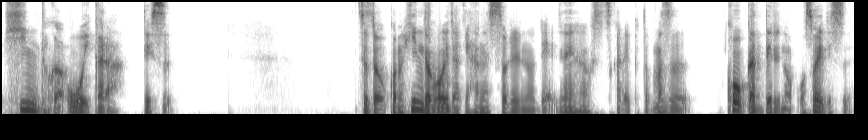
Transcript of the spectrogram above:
頻度が多いからです。ちょっとこの頻度が多いだけ話それるので、前半2つからいくと、まず、効果出るの遅いです。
